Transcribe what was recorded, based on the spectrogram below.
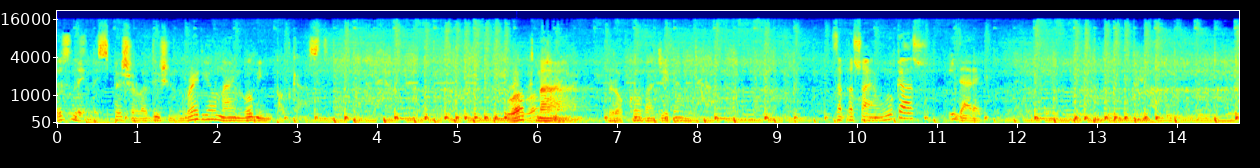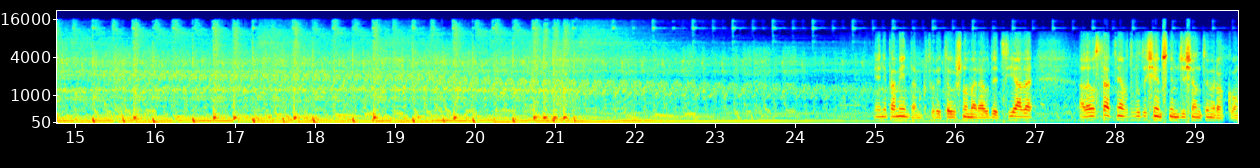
Listening to the special edition Radio 9 Lubin podcast. Rock 9. Rokowa dziewiątka. Zapraszają Łukasz i Darek. Ja nie pamiętam, który to już numer audycji, ale, ale ostatnia w 2010 roku.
